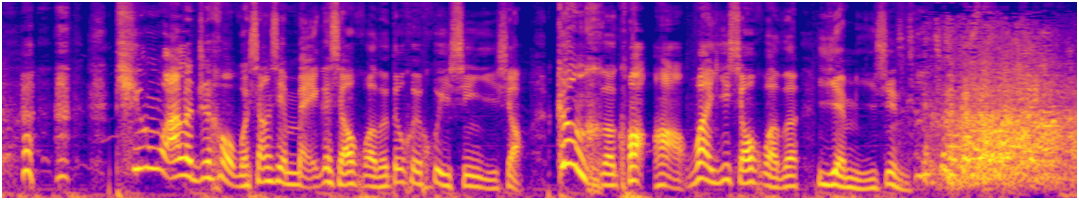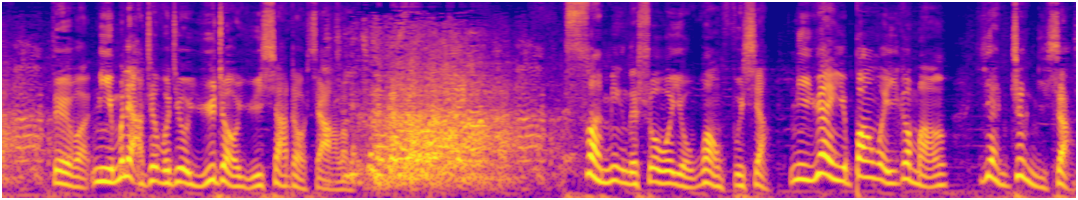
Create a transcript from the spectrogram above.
听完了之后，我相信每个小伙子都会会心一笑，更何况啊，万一小伙子也迷信，对吧？你们俩这不就鱼找鱼，虾找虾了吗？算命的说我有旺夫相，你愿意帮我一个忙，验证一下吗？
